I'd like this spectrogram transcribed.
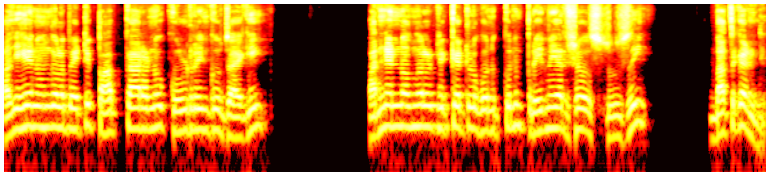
పదిహేను వందలు పెట్టి పాప్కార్ను కూల్ డ్రింకు తాగి పన్నెండు వందల టికెట్లు కొనుక్కుని ప్రీమియర్ షోస్ చూసి బతకండి.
